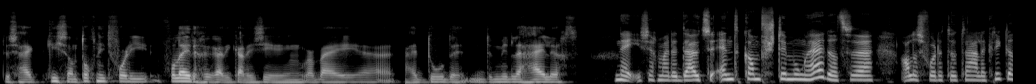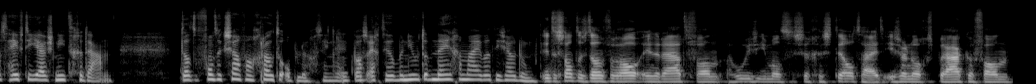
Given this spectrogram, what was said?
Dus hij kiest dan toch niet voor die volledige radicalisering, waarbij uh, het doel de, de middelen heiligt. Nee, zeg maar de Duitse endkampstimmung, hè, dat uh, alles voor de totale kriek, dat heeft hij juist niet gedaan. Dat vond ik zelf een grote opluchting. Ik was echt heel benieuwd op 9 mei wat hij zou doen. Interessant is dan vooral inderdaad van hoe is iemand zijn gesteldheid? Is er nog sprake van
